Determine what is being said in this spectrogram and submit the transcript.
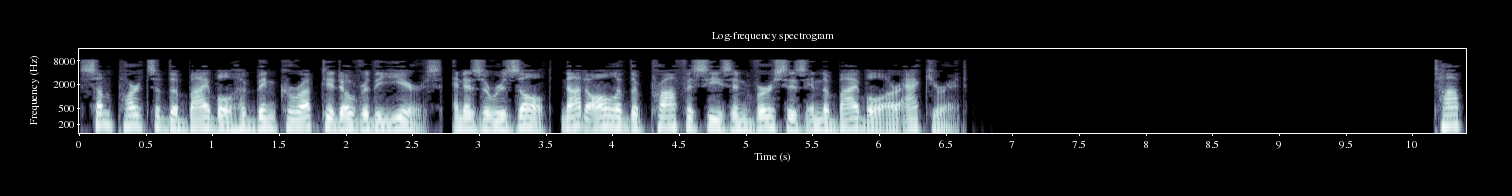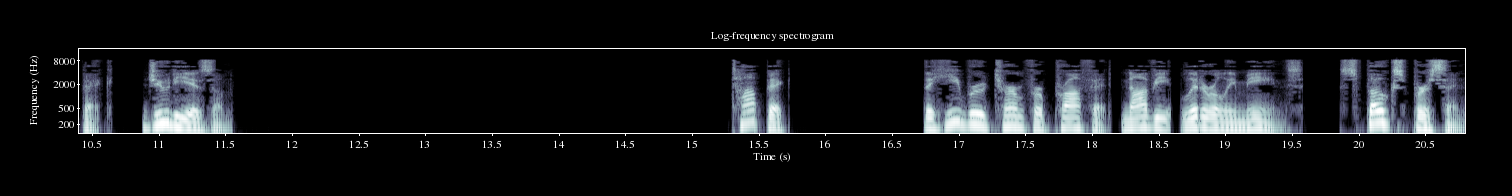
some parts of the Bible have been corrupted over the years, and as a result, not all of the prophecies and verses in the Bible are accurate. Judaism The Hebrew term for prophet, navi, literally means spokesperson.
